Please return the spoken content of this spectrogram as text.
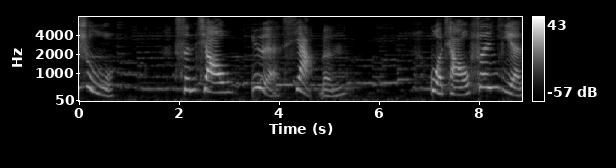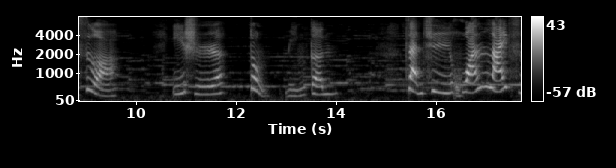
树，僧敲月下门。过桥分野色，疑是洞云根。暂去还来此，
